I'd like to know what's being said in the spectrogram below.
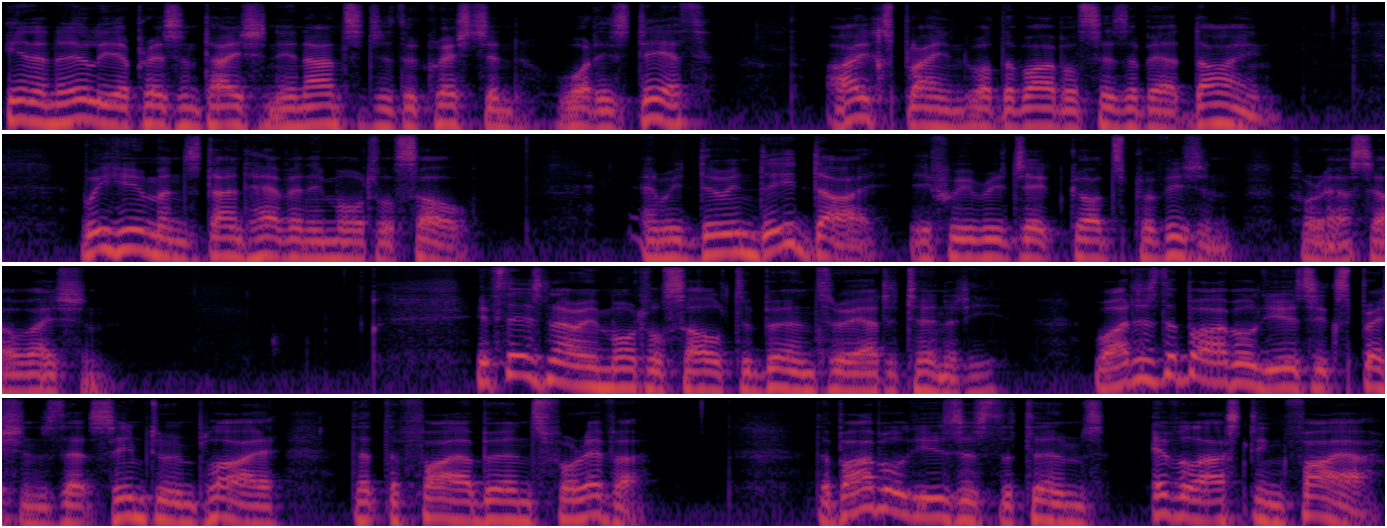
In an earlier presentation, in answer to the question, What is death? I explained what the Bible says about dying. We humans don't have an immortal soul, and we do indeed die if we reject God's provision for our salvation. If there's no immortal soul to burn throughout eternity, why does the Bible use expressions that seem to imply that the fire burns forever? The Bible uses the terms everlasting fire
